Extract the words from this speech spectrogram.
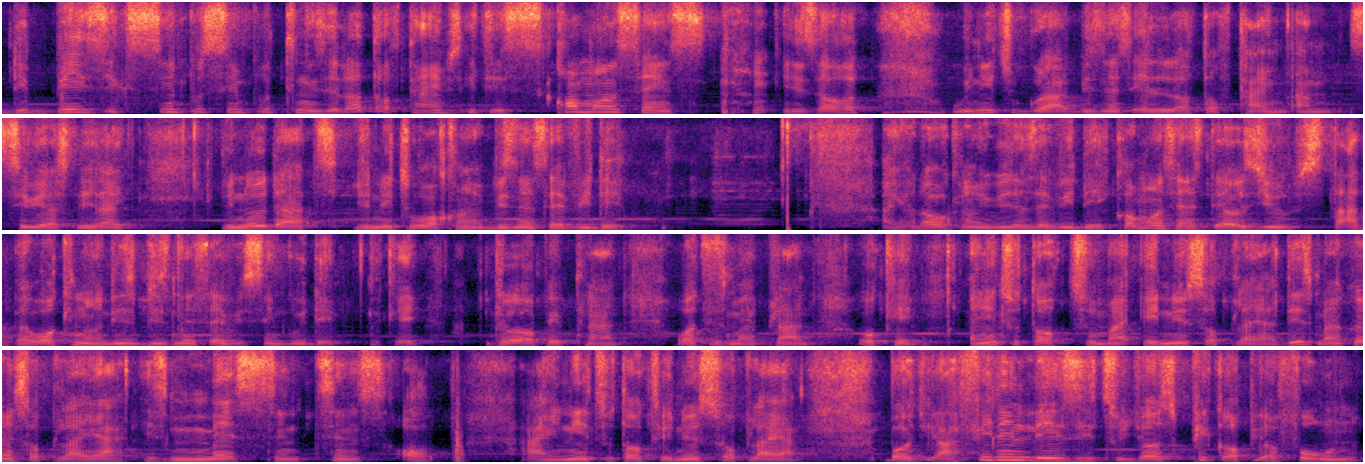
the basic, simple, simple things, a lot of times it is common sense, is all we need to grow our business a lot of time. I'm seriously like, you know that you need to work on your business every day and you're not working on your business every day, common sense tells you start by working on this business every single day. Okay, draw up a plan. What is my plan? Okay, I need to talk to my a new supplier. This my current supplier is messing things up. I need to talk to a new supplier, but you are feeling lazy to just pick up your phone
